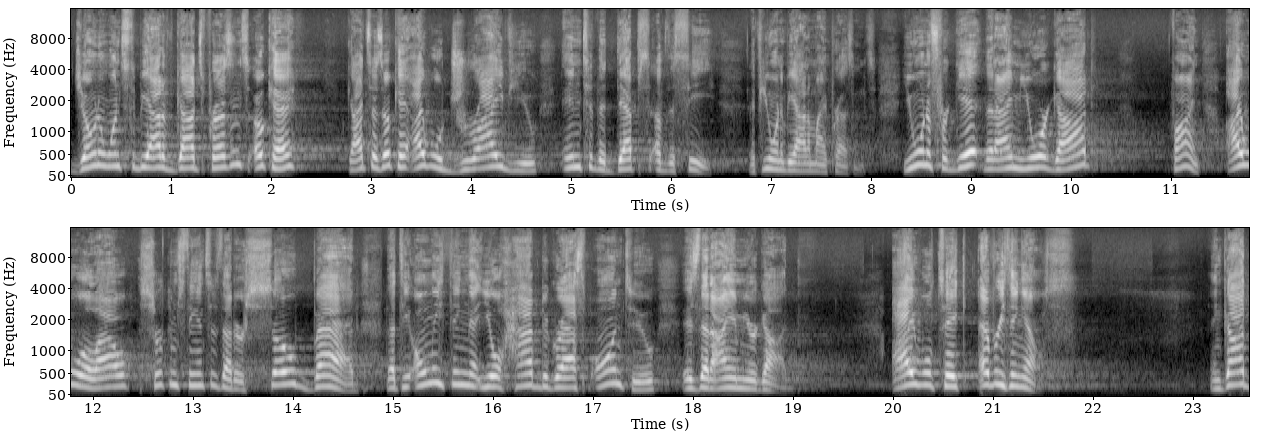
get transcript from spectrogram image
Jonah wants to be out of God's presence. Okay. God says, okay, I will drive you into the depths of the sea if you want to be out of my presence. You want to forget that I'm your God? Fine. I will allow circumstances that are so bad that the only thing that you'll have to grasp onto is that I am your God. I will take everything else. And God,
